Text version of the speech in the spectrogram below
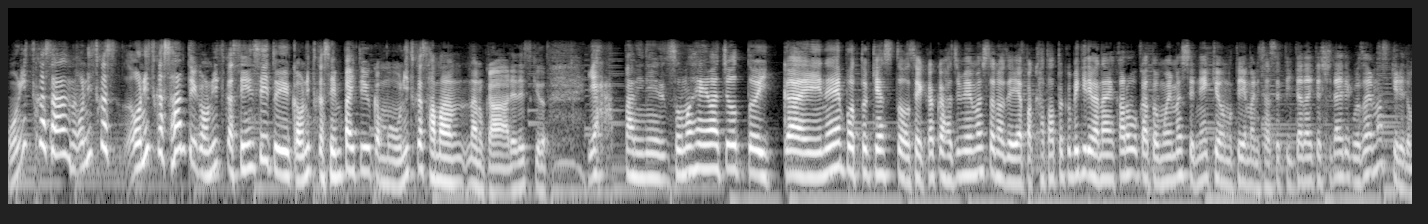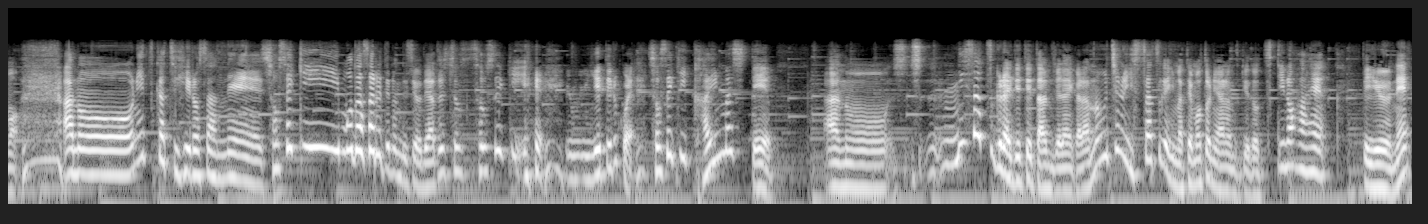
鬼塚さん、鬼塚、鬼塚さんというか、鬼塚先生というか、鬼塚先輩というか、もう鬼塚様なのか、あれですけど、やっぱりね、その辺はちょっと一回ね、ポッドキャストをせっかく始めましたので、やっぱ語っとくべきではないかろうかと思いましてね、今日のテーマにさせていただいた次第でございますけれども、あのー、鬼塚千尋さんね、書籍も出されてるんですよ。で、私、書籍、言えてるこれ。書籍買いまして、あのー、2冊ぐらい出てたんじゃないかな。あのうちの1冊が今手元にあるんですけど、月の破片っていうね、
